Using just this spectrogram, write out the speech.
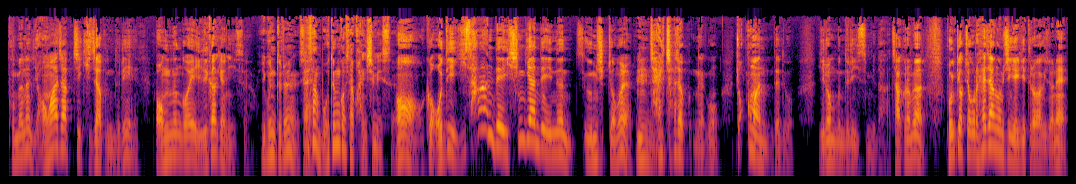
보면은 영화 잡지 기자분들이 먹는 거에 일가견이 있어요. 이분들은 네. 세상 모든 것에 관심이 있어요. 어, 그 어디 이상한 데, 신기한 데 있는 음식점을 음. 잘 찾아내고 조그만 데도 이런 분들이 있습니다. 자, 그러면 본격적으로 해장 음식 얘기 들어가기 전에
